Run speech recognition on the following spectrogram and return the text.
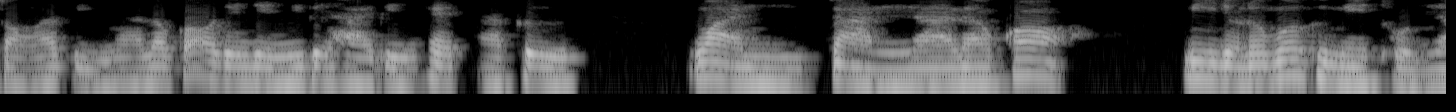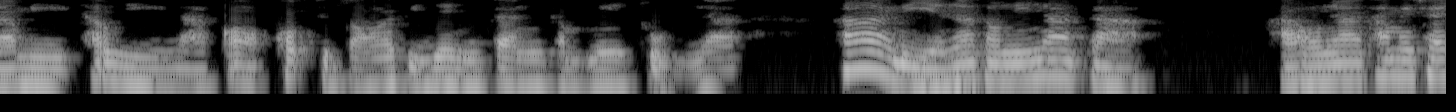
12 ราศีนะแล้วก็เด่นๆมีเป็นไฮพินเทสนะคือวันจันทร์นะแล้วก็มีเดลเวอร์คือเมถุนนะมีเท่านี้นะก็ครบ 12 ราศีเด่นจันทร์กับเมถุนนะห้าเหรียญนะตอนนี้น่าจะเขานะถ้าไม่ใช่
